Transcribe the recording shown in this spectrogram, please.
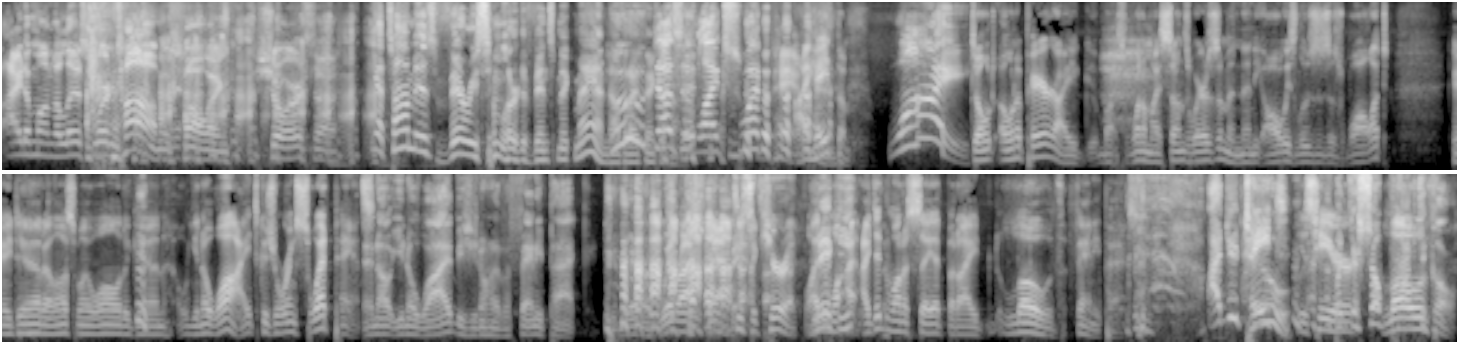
item on the list where Tom is falling short. Uh, Yeah, Tom is very similar to Vince McMahon. Now that I who think doesn't it. like sweatpants? I hate them. Why? Don't own a pair. I one of my sons wears them, and then he always loses his wallet. Hey, Dad, I lost my wallet again. oh, you know why? It's because you're wearing sweatpants. And know. you know why? Because you don't have a fanny pack to wear with Right, yeah, to secure it. Well, I, didn't Mickey- wa- I, I didn't want to say it, but I loathe fanny packs. I do too. hate is here. But they're so loathe, practical.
